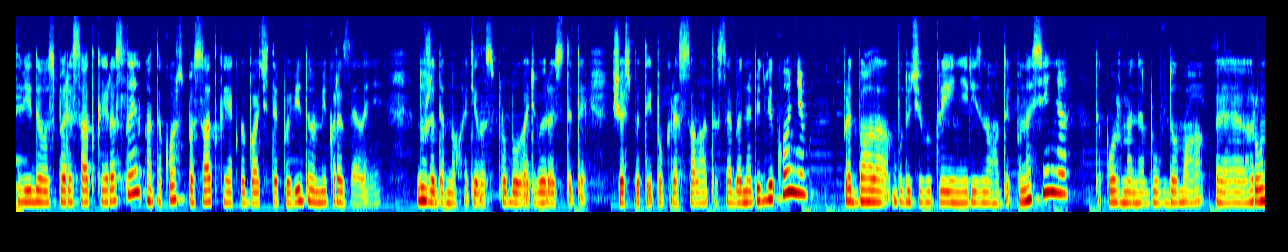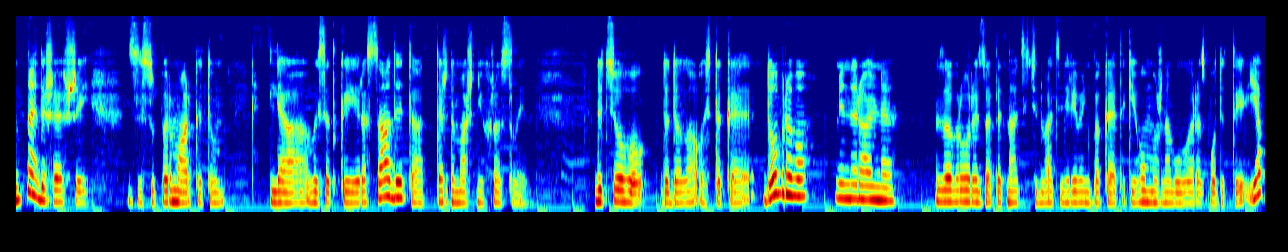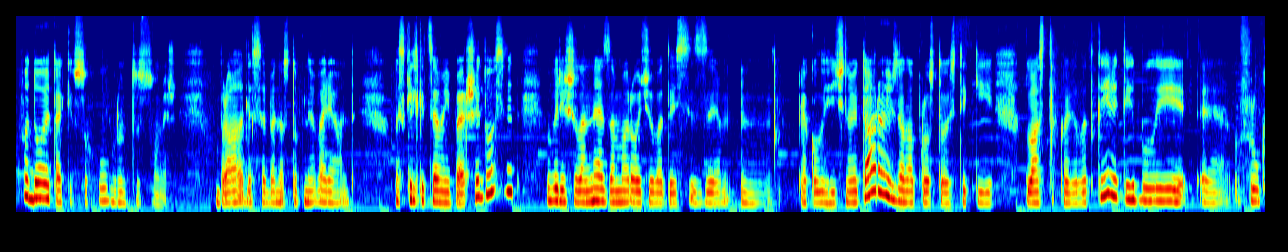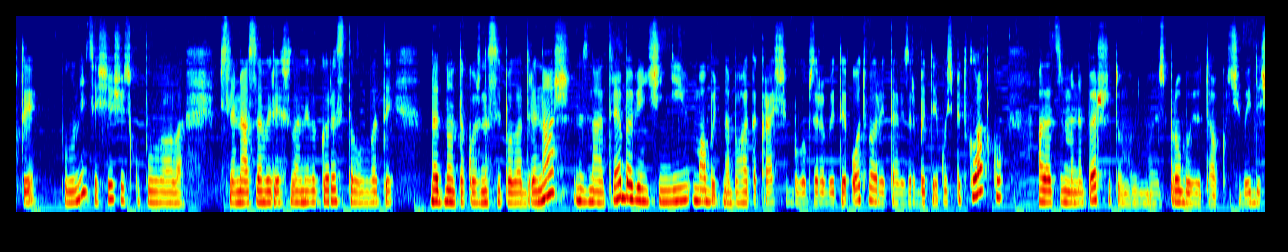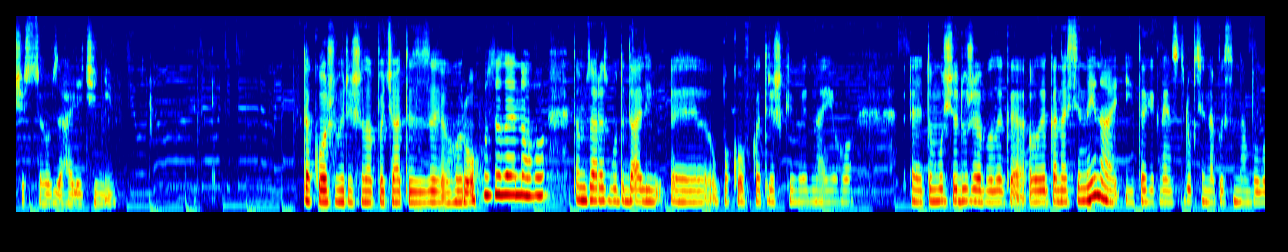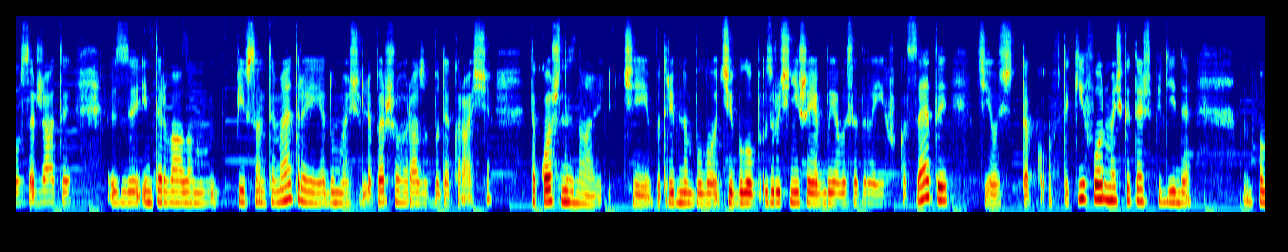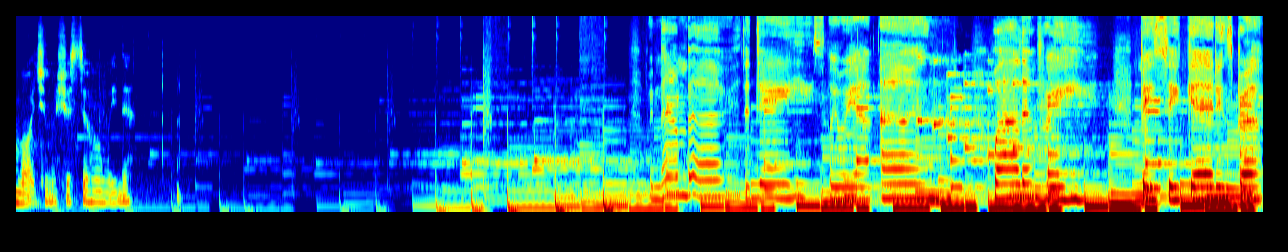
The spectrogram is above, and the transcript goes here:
Це відео з пересадки рослин, а також з посадки, як ви бачите по відео, мікрозелені. Дуже давно хотіла спробувати виростити щось по типу крес-салата себе на підвіконні. Придбала, будучи в Україні, різного типу насіння. Також в мене був вдома е, ґрунт найдешевший з супермаркету для висадки розсади та теж домашніх рослин. До цього додала ось таке добриво мінеральне з Аврори за 15 чи 20 гривень пакетик. Його можна було розводити як водою, так і в суху ґрунтосуміш. Обрала для себе наступний варіант. Оскільки це мій перший досвід, вирішила не заморочуватись з екологічною тарою, взяла просто ось такі пластикові лотки, в яких були е, фрукти, полуниця, ще щось купувала. Після м'яса вирішила не використовувати. На дно також насипала дренаж. Не знаю, треба він чи ні. Мабуть, набагато краще було б зробити отвори та зробити якусь підкладку, але це в мене перше, тому думаю, спробую так, чи вийде щось з цього взагалі чи ні. Також вирішила почати з гороху зеленого. Там зараз буде далі е, упаковка, трішки видна його. Е, тому що дуже велика, велика насінина, і так як на інструкції написано було саджати з інтервалом пів сантиметра, я думаю, що для першого разу буде краще. Також не знаю, чи потрібно було, чи було б зручніше, якби я висадила їх в касети, чи ось так, в такі формочки теж підійде. Побачимо, що з цього вийде. Remember the days basic getting sprung.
